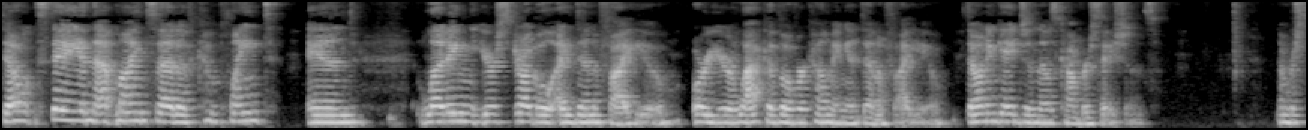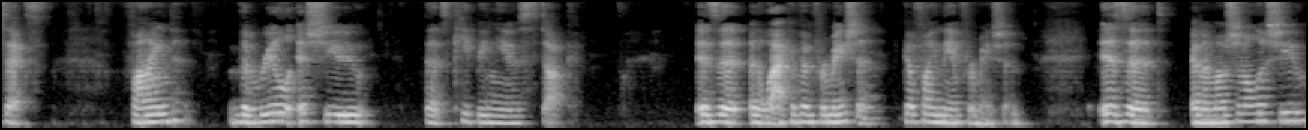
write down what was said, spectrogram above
Don't stay in that mindset of complaint and letting your struggle identify you or your lack of overcoming identify you. Don't engage in those conversations. Number six, find the real issue that's keeping you stuck. Is it a lack of information? Go find the information. Is it an emotional issue?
